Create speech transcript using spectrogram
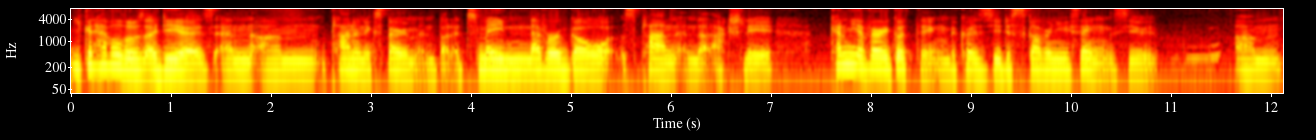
you can have all those ideas and um, plan an experiment, but it may never go as planned, and that actually can be a very good thing because you discover new things. You um,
